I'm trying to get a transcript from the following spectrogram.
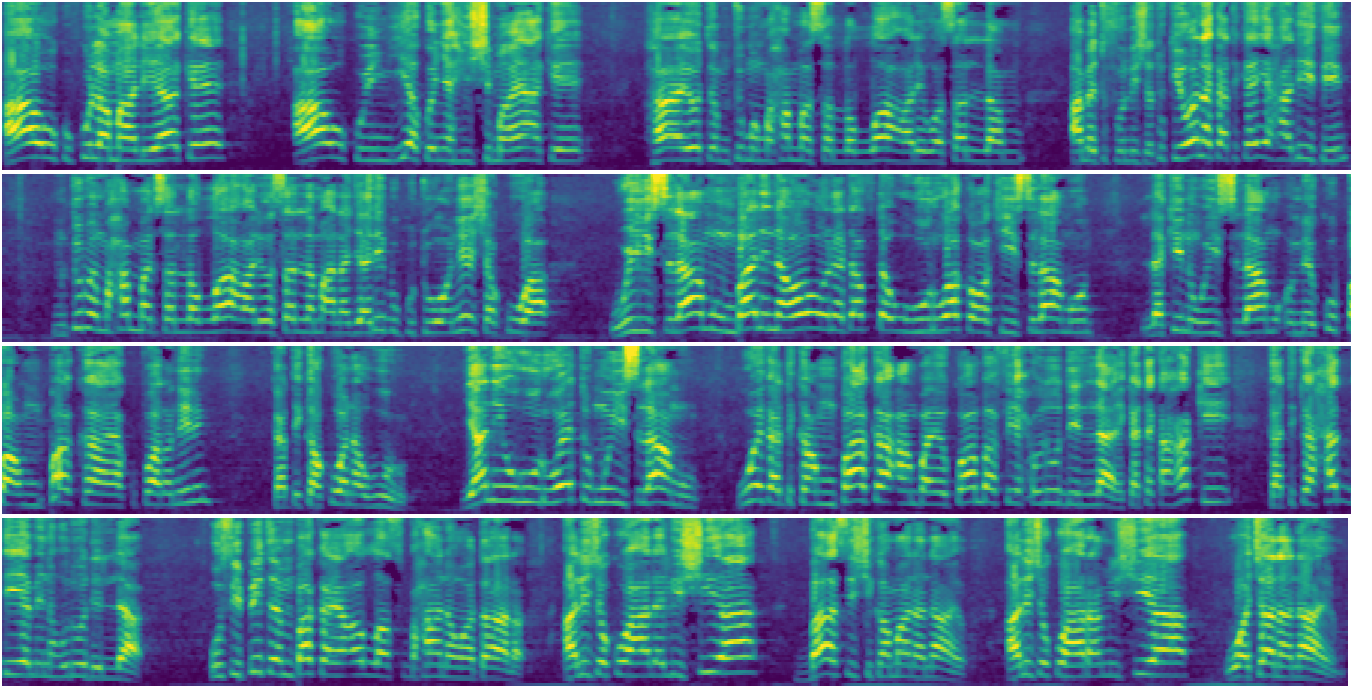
au kukula mali yake au kuingia kwenye heshima yake. Haya yote mtume Muhammad sallallahu alaihi wasallam ametufundisha. Tukiona katika hii hadithi mtume Muhammad sallallahu alaihi wasallam anajaribu kutuonyesha kuwa Uislamu mbali na wewe unatafuta uhuru wako wa Kiislamu lakini Uislamu umekupa mpaka ya kupata nini? Katika kuwa na uhuru. Yaani uhuru wetu muislamu uwe katika mpaka ambayo kwamba fi hududillah katika haki katika haddi ya min hududillah. Usipite mpaka ya Allah subhanahu wa ta'ala. Alichokuwa halalishia basi shikamana nayo. Alichokuwa haramishia wachana nayo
